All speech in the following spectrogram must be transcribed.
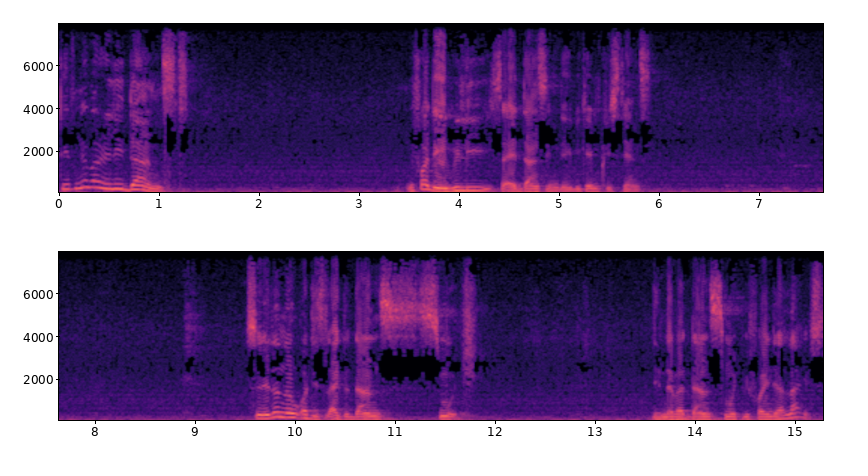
They've never really danced. Before they really started dancing, they became Christians. So they don't know what it's like to dance smooch. They never danced smooch before in their lives.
